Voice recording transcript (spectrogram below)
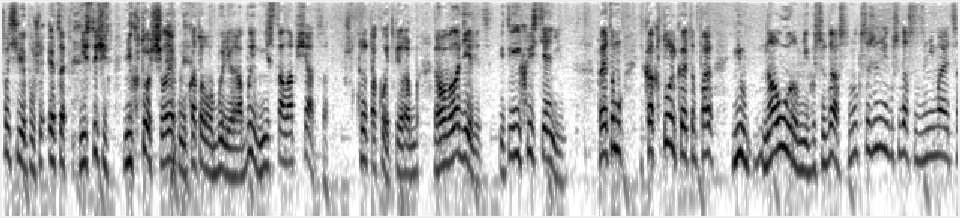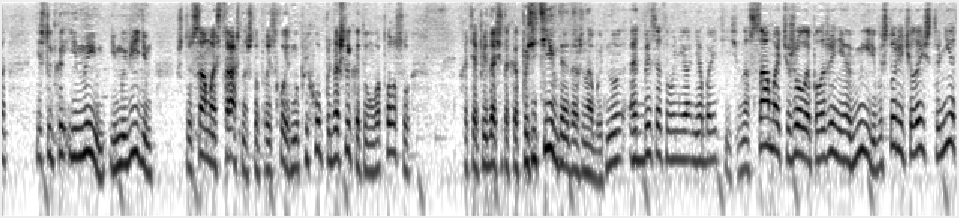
по себе, потому что это не стычить. Никто с человеком, у которого были рабы, не стал общаться. Кто такой? Ты раб, рабовладелец, и ты и христианин. Поэтому, как только это не на уровне государства, ну, к сожалению, государство занимается несколько иным, и мы видим, что самое страшное, что происходит, мы приход, подошли к этому вопросу, хотя передача такая позитивная должна быть, но без этого не, не обойтись. У нас самое тяжелое положение в мире. В истории человечества нет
